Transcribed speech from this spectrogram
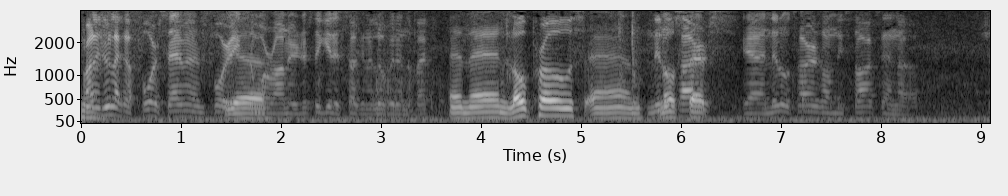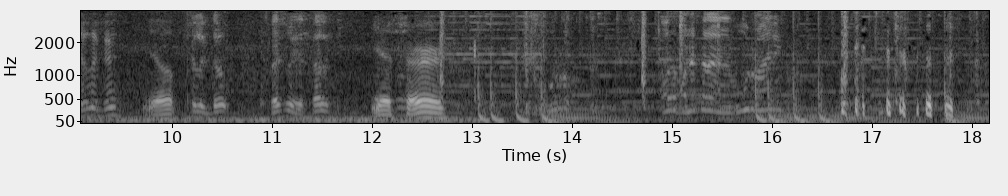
probably do like a four seven, four eight, Yeah. somewhere around there, just to get it tucking a little bit in the back. and then low pros and Niddle no tires. steps. Yeah, Nitto tires on these stocks and uh should look good. Yup. Should look dope. Especially the color. Yes, sir.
